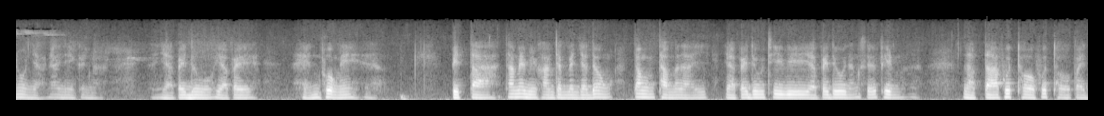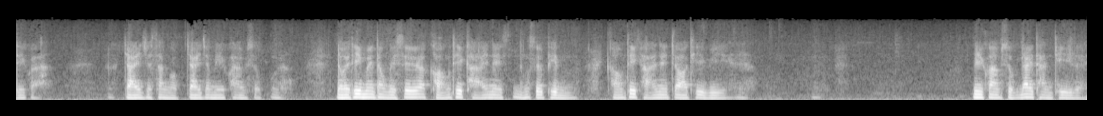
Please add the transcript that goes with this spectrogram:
นู่นอยากได้นี่ขึ้นมา อย่าไปดู อย่าไปเห็นพวกนี้ ปิดตา ถ้าไม่มีความจำเป็นจะต้อง ต้องทำอะไร อย่าไปดูทีวี อย่าไปดูหนังสือพิมพ์ หลับตาพุโทโธพุโทโธไปดีกว่า ใจจะสงบใจจะมีความสุข โดยที่ไม่ต้องไปซื้อของที่ขายในหนังสือพิมพ์ ของที่ขายในจอทีวี มีความสุขได้ทันทีเลย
